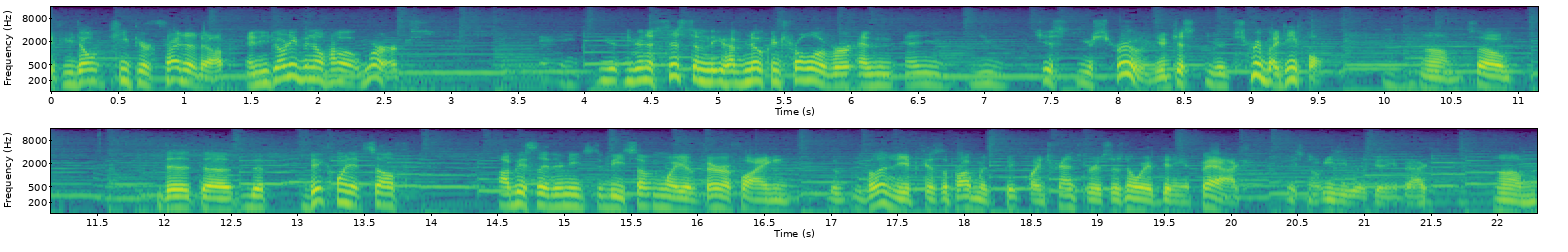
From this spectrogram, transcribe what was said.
if you don't keep your credit up and you don't even know how it works, you're in a system that you have no control over, and and you just you're screwed. You're just you're screwed by default. Mm-hmm. Um, so the the the Bitcoin itself, obviously, there needs to be some way of verifying the validity because the problem with Bitcoin transfer is there's no way of getting it back. There's no easy way of getting it back. Um,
